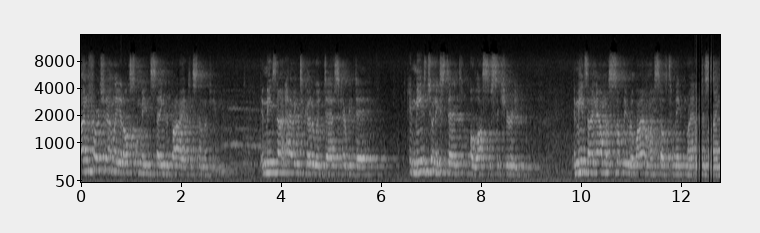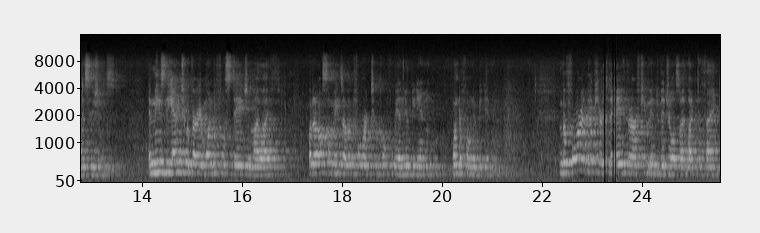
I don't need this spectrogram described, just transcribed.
Unfortunately, it also means saying goodbye to some of you. It means not having to go to a desk every day. It means, to an extent, a loss of security. It means I now must solely rely on myself to make my own design decisions. It means the end to a very wonderful stage in my life, but it also means I look forward to hopefully a new beginning, wonderful new beginning. Before I leave here today, there are a few individuals I'd like to thank.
